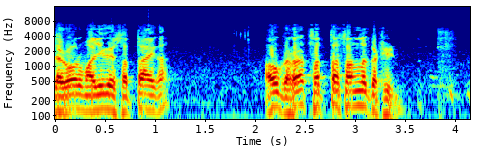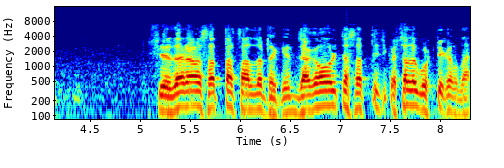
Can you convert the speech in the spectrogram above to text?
जगावर माझी काही सत्ता आहे का? अहो घरात सत्ता चालणं कठीण. शेजाऱ्यावर सत्ता चाललं ठकेल जगावरच्या सत्तेची कशाला गोष्टी करणार?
